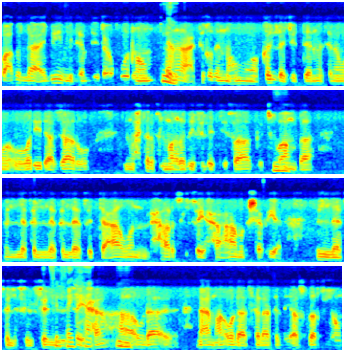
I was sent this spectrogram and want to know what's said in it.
بعض اللاعبين لتمديد عقودهم نعم. أنا أعتقد أنه قلة جدا مثلا وليد أزارو المحترف المغربي في الاتفاق توامبا في في في, في التعاون الحارس الفيحاء عامر شفيع في في في, في الفيحاء. هؤلاء نعم هؤلاء الثلاثة اللي أصدر فيهم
